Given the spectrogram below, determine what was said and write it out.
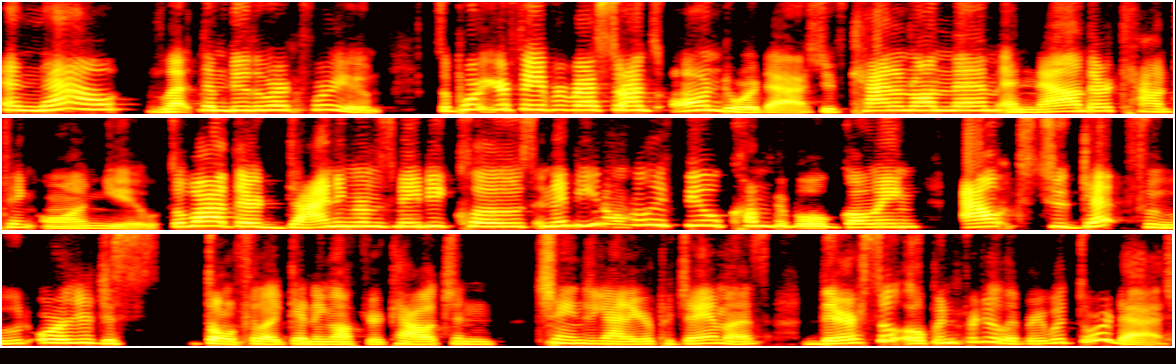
and now let them do the work for you. Support your favorite restaurants on DoorDash. You've counted on them and now they're counting on you. So while their dining rooms may be closed and maybe you don't really feel comfortable going out to get food or you just don't feel like getting off your couch and changing out of your pajamas, they're still open for delivery with DoorDash.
